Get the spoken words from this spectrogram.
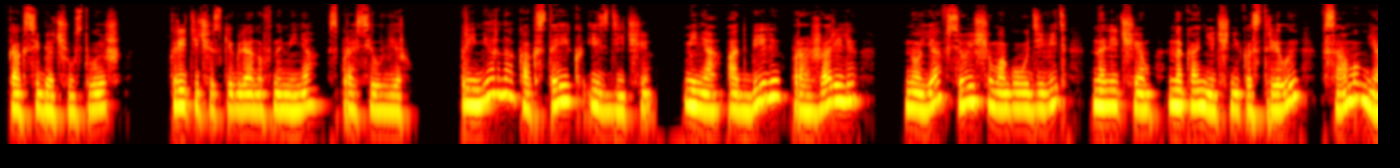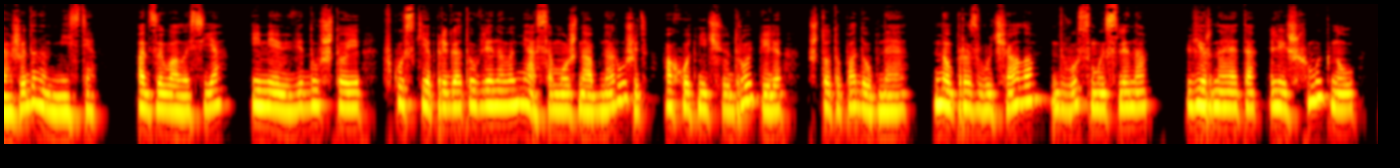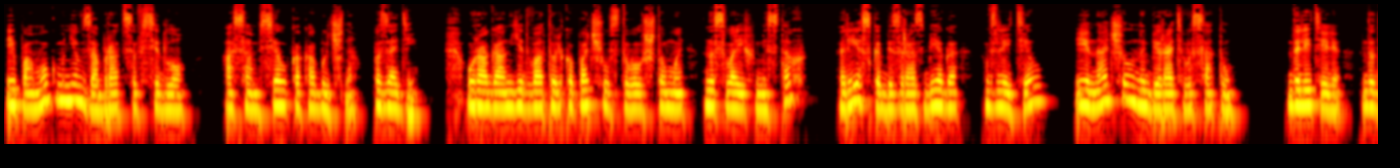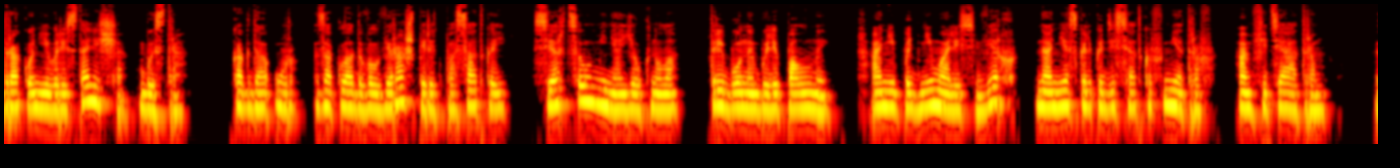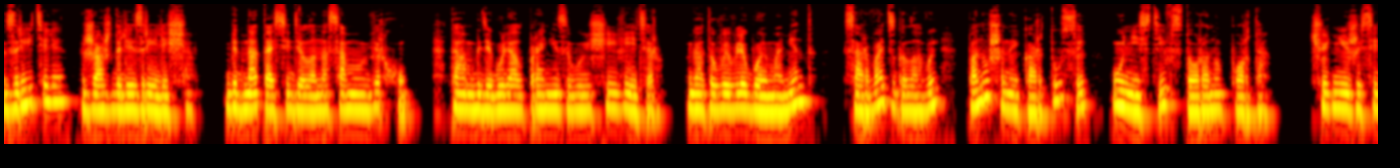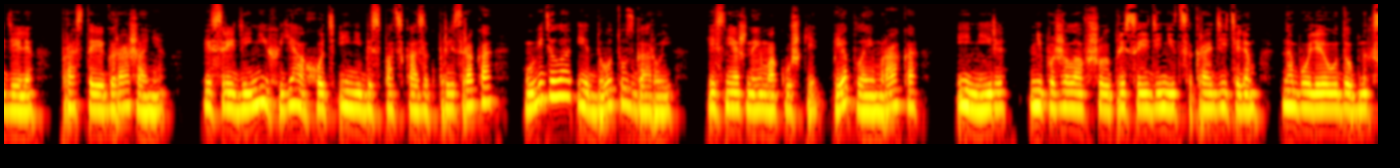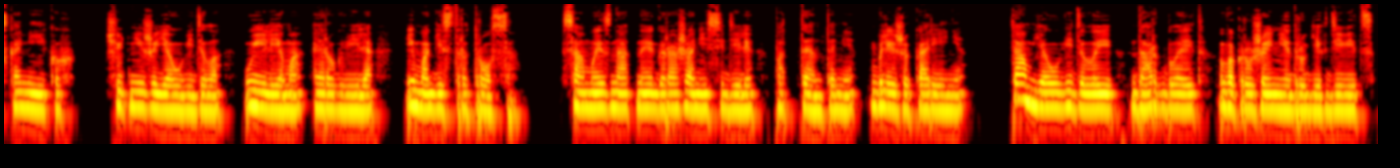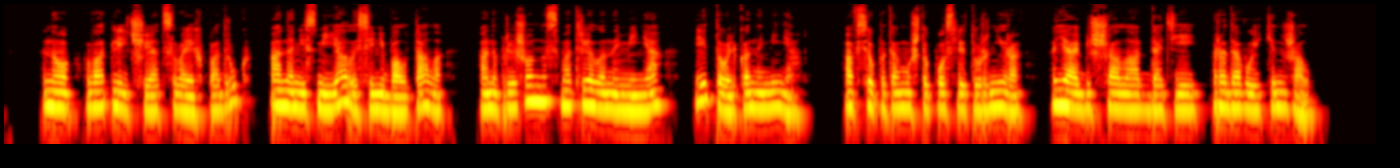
«Как себя чувствуешь?» Критически глянув на меня, спросил Вир. «Примерно как стейк из дичи. Меня отбили, прожарили, но я все еще могу удивить наличием наконечника стрелы в самом неожиданном месте». Отзывалась я, имея в виду, что и в куске приготовленного мяса можно обнаружить охотничью дробь или что-то подобное. Но прозвучало двусмысленно. Верно это лишь хмыкнул и помог мне взобраться в седло, а сам сел, как обычно, позади. Ураган едва только почувствовал, что мы на своих местах, резко без разбега взлетел и начал набирать высоту. Долетели до драконьего ристалища быстро. Когда Ур закладывал вираж перед посадкой, сердце у меня ёкнуло. Трибуны были полны. Они поднимались вверх на несколько десятков метров, амфитеатром. Зрители жаждали зрелища. Беднота сидела на самом верху, там, где гулял пронизывающий ветер, готовый в любой момент сорвать с головы поношенные картусы, унести в сторону порта. Чуть ниже сидели простые горожане, и среди них я, хоть и не без подсказок призрака, увидела и Доту с горой, и снежные макушки пепла и мрака, и Нире, не пожелавшую присоединиться к родителям на более удобных скамейках. Чуть ниже я увидела Уильяма Эрогвиля и магистра Тросса. Самые знатные горожане сидели под тентами, ближе к арене. Там я увидела и Даркблейд в окружении других девиц. Но, в отличие от своих подруг, она не смеялась и не болтала, а напряженно смотрела на меня и только на меня. А все потому, что после турнира я обещала отдать ей родовой кинжал.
